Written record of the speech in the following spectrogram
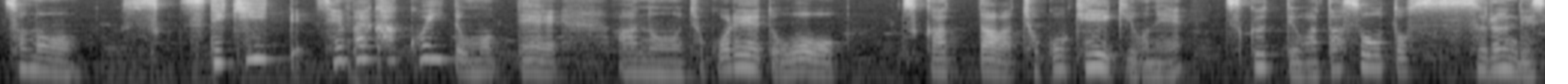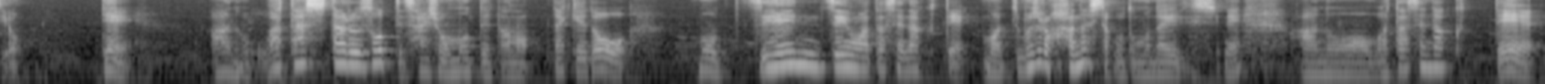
その素敵って先輩かっこいいって思ってあのチョコレートを使ったチョコケーキをね作って渡そうとするんですよ。であの渡したるぞって最初思ってたの。だけどもう全然渡せなくて、まあ、もちろん話したこともないですしねあの渡せなくて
